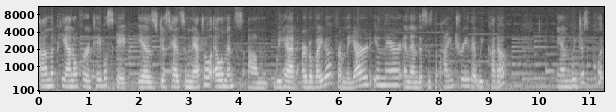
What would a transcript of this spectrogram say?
On the piano for a tablescape is just had some natural elements. Um, we had arborvitae from the yard in there and then this is the pine tree that we cut up and we just put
